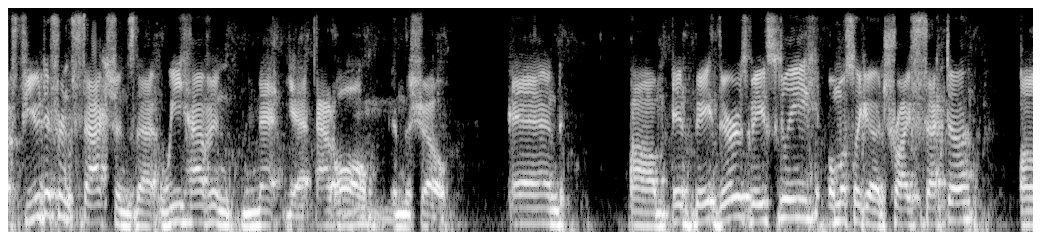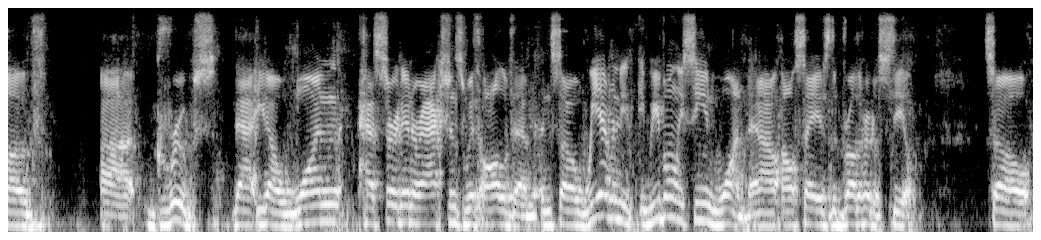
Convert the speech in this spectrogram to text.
a few different factions that we haven't met yet at all in the show, and um, it there is basically almost like a trifecta of uh, groups that you know one has certain interactions with all of them, and so we haven't we've only seen one, and I'll, I'll say is the Brotherhood of Steel. So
